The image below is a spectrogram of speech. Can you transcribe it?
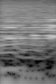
you.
